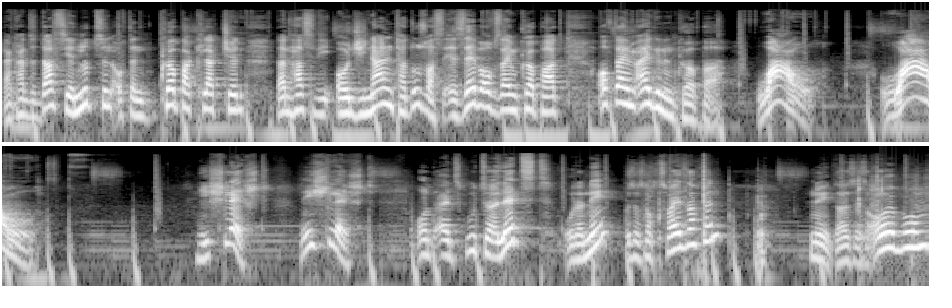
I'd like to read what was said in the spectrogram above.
dann kannst du das hier nutzen, auf deinen Körper klatschen. Dann hast du die originalen Tattoos, was er selber auf seinem Körper hat, auf deinem eigenen Körper. Wow! Wow! Nicht schlecht. Nicht schlecht. Und als guter Letzt, oder nee, ist das noch zwei Sachen? Nee, da ist das Album.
